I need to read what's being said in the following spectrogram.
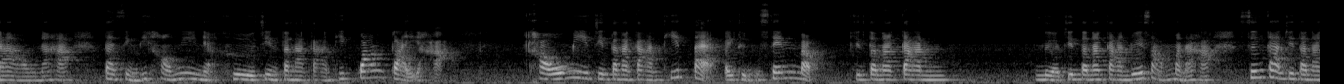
ยาวนะคะ แต่สิ่งที่เขามีเนี่ยคือจินตนาการที่กว้างไกลค่ะ เขามีจินตนาการที่แตะไปถึงเส้นแบบจินตนาการ เหนือจินตนาการด้วยซ้ำอะนะคะ ซึ่งการจินตนา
